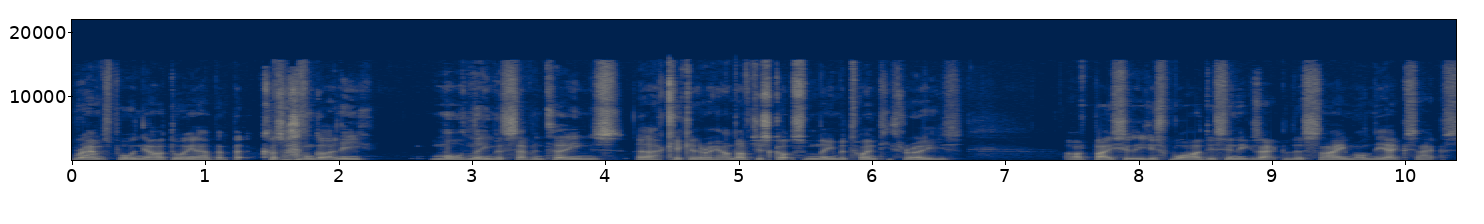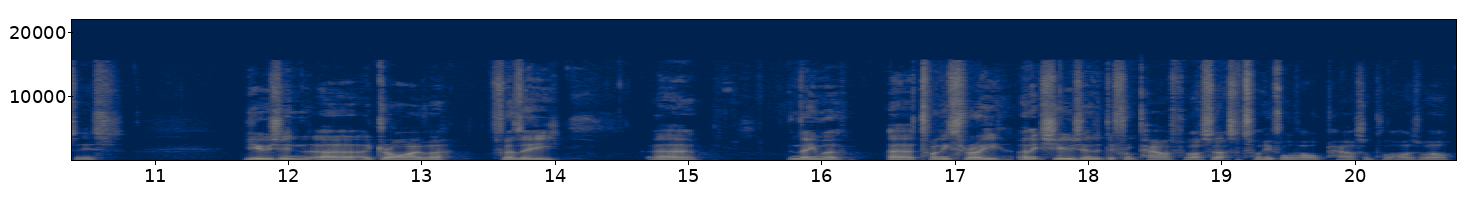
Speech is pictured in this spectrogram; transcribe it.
ramps board in the Arduino, but because I haven't got any more NEMA 17s uh, kicking around, I've just got some NEMA 23s. I've basically just wired this in exactly the same on the x-axis using uh, a driver for the uh, NEMA uh, 23 and it's using a different power supply so that's a 24 volt power supply as well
